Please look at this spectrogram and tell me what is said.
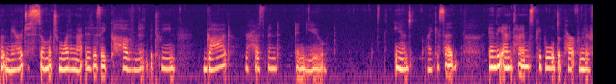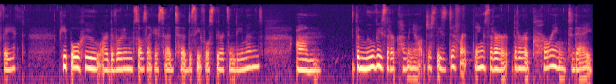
But marriage is so much more than that. It is a covenant between God, your husband, and you. And like I said, in the end times, people will depart from their faith. People who are devoting themselves, like I said, to deceitful spirits and demons. Um, the movies that are coming out, just these different things that are that are occurring today.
